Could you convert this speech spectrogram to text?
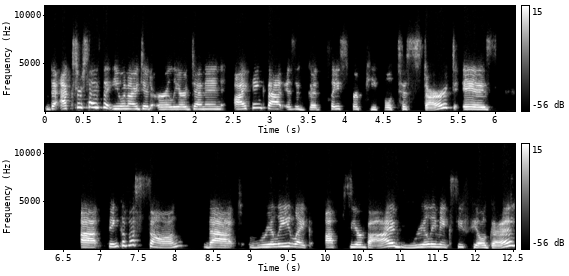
the exercise that you and I did earlier, Denon, I think that is a good place for people to start is uh, think of a song that really like ups your vibe, really makes you feel good.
